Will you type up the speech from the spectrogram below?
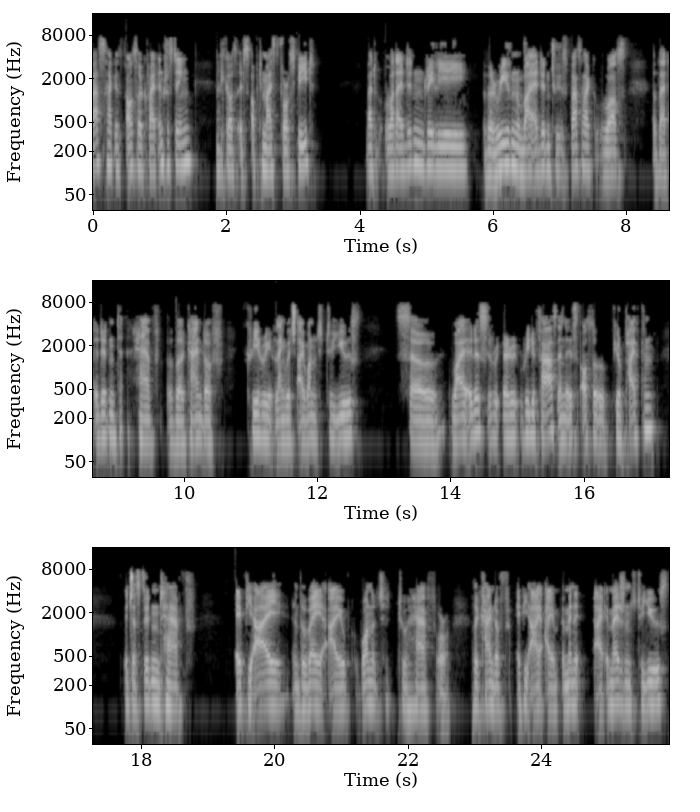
Buzhug is also quite interesting because it's optimized for speed. But what I didn't really, the reason why I didn't choose Buzhug was that it didn't have the kind of query language I wanted to use. So while it is re- really fast and it's also pure Python, it just didn't have API in the way I wanted to have or the kind of API I, I imagined to use.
